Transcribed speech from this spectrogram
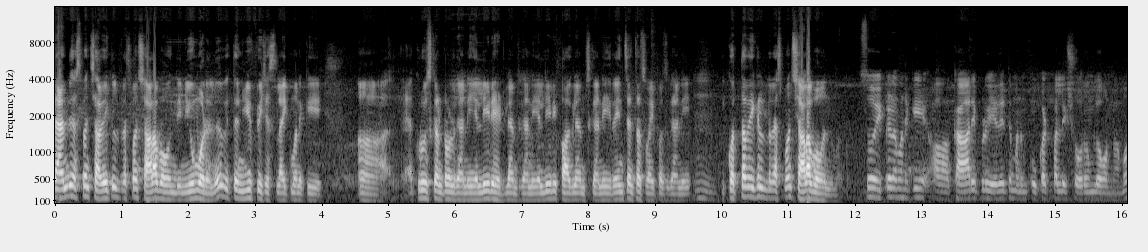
family response vehicle response చాలా బాగుంది. New model with new features like మనకి క్రూజ్ కంట్రోల్ కానీ ఎల్ఈడి హెడ్ ల్యాంప్స్ కానీ ఎల్ఈడి ఫాగ్ ల్యాంప్స్ కానీ రెయిన్ సెన్సర్స్ వైపర్స్ కానీ కొత్త వెహికల్ రెస్పాన్స్ చాలా బాగుంది మాకు. సో ఇక్కడ మనకి కార్ ఇప్పుడు ఏదైతే మనం కూకట్పల్లి షోరూంలో ఉన్నామో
